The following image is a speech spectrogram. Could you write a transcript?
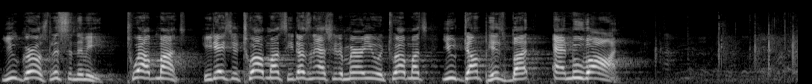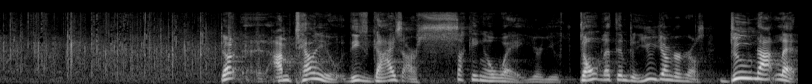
You girls, listen to me. 12 months. He dates you 12 months. He doesn't ask you to marry you in 12 months. You dump his butt and move on. Don't, I'm telling you, these guys are sucking away your youth. Don't let them do. You younger girls, do not let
